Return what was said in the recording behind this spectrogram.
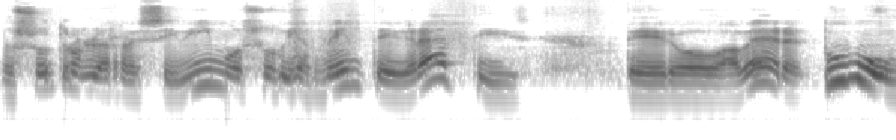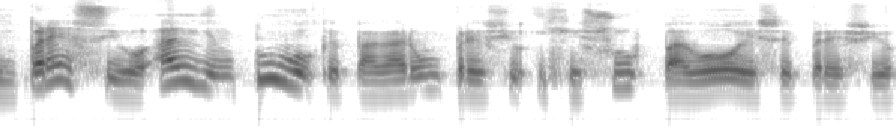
Nosotros la recibimos obviamente gratis, pero a ver, tuvo un precio, alguien tuvo que pagar un precio y Jesús pagó ese precio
